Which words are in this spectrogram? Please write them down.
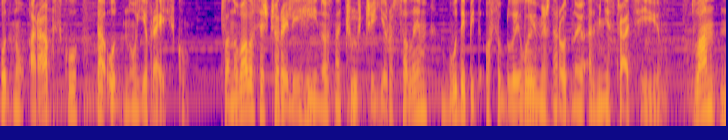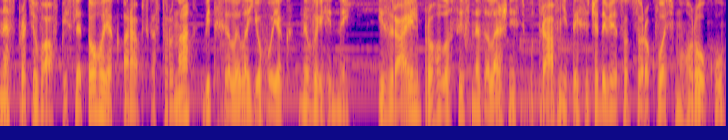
одну арабську та одну єврейську. Планувалося, що релігійно значущий Єрусалим буде під особливою міжнародною адміністрацією. План не спрацював після того, як арабська сторона відхилила його як невигідний. Ізраїль проголосив незалежність у травні 1948 року.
